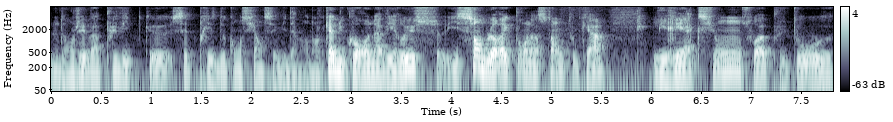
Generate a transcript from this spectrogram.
le danger va plus vite que cette prise de conscience, évidemment. Dans le cas du coronavirus, il semblerait que pour l'instant, en tout cas, les réactions soient plutôt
